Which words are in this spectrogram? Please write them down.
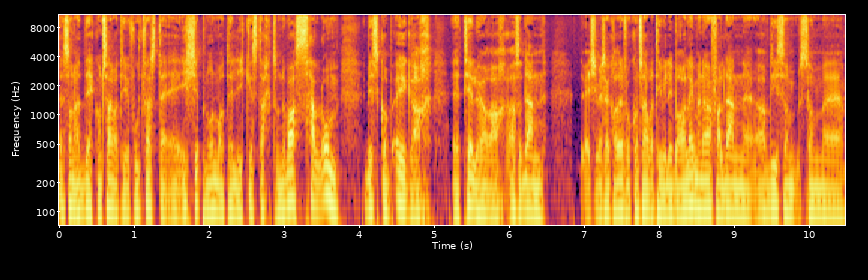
Sånn at det konservative fotfestet er ikke på noen måte like sterkt som det var, selv om biskop Øygar eh, tilhører altså den Jeg vet ikke om jeg skal kalle det for konservative liberale, men i hvert fall den eh, av de som, som eh,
